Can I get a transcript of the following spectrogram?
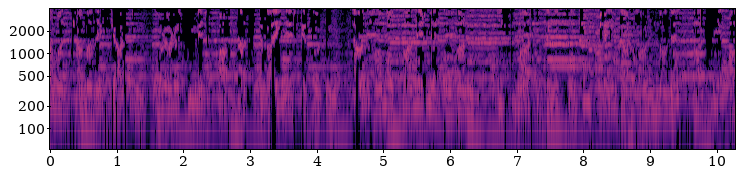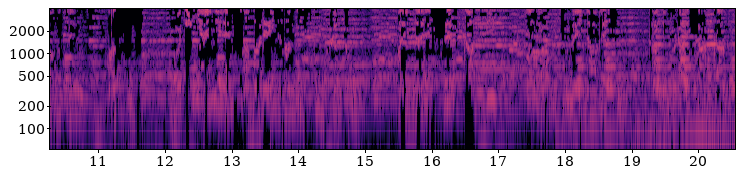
աման-չաման էր ջարդում, օրորոցի մեջ պարտած տվային էր կծոտում, տան համով բաներն էր գովանում, իսկ մարդուկնի ոչինչ չէին կարողանում անել, բացի աղոթելուց, Աստծուց, ոչ միայն իրենց համար էին հանդիպում խնդրում, այլ նաև ձեր կատվի խաղաղություն էին աղերսում, քանի որ այս անգամ նա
